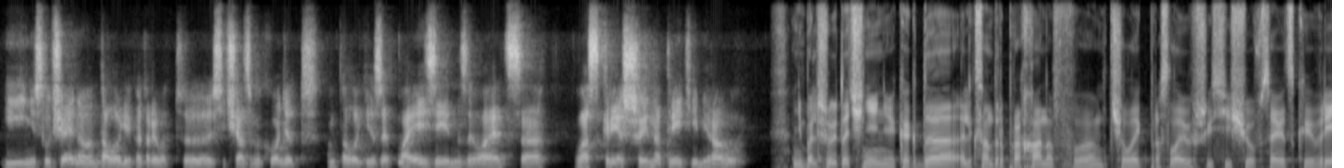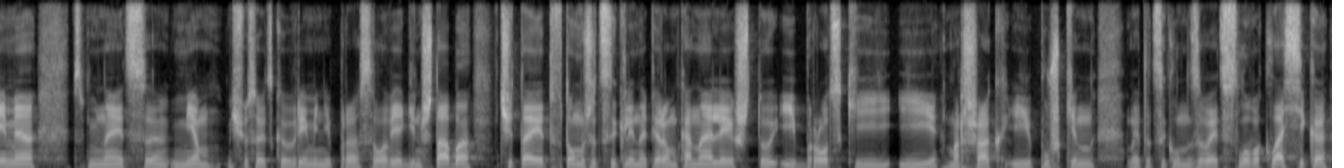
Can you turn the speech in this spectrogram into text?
И не случайно антология, которая вот э, сейчас выходит, антология Z-поэзии, называется «Воскресшие на Третьей мировой». Небольшое уточнение. Когда Александр Проханов, э, человек, прославившийся еще в советское время, вспоминается мем еще советского времени про Соловья Генштаба, читает в том же цикле на Первом канале, что и Бродский, и Маршак, и Пушкин, этот цикл называется «Слово классика»,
